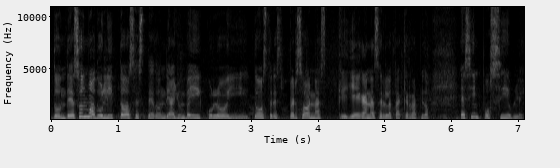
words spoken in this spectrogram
donde esos modulitos, este, donde hay un vehículo y dos, tres personas que llegan a hacer el ataque rápido, es imposible,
